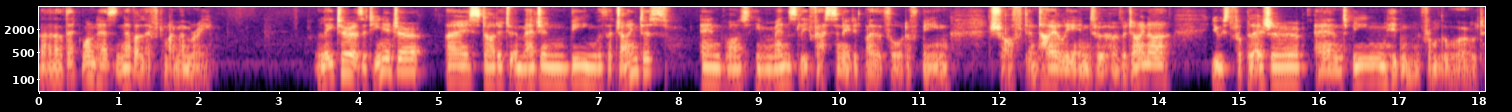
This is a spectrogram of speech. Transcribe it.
Uh, that one has never left my memory. Later, as a teenager, I started to imagine being with a giantess and was immensely fascinated by the thought of being shoved entirely into her vagina, used for pleasure, and being hidden from the world.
